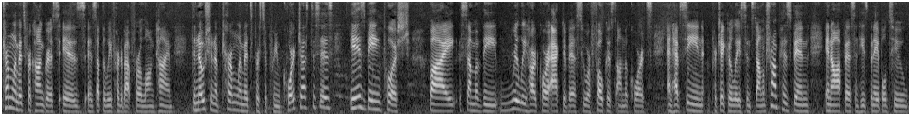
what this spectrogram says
term limits for Congress is is something we've heard about for a long time. The notion of term limits for Supreme Court justices is being pushed by some of the really hardcore activists who are focused on the courts and have seen, particularly since Donald Trump has been in office and he's been able to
